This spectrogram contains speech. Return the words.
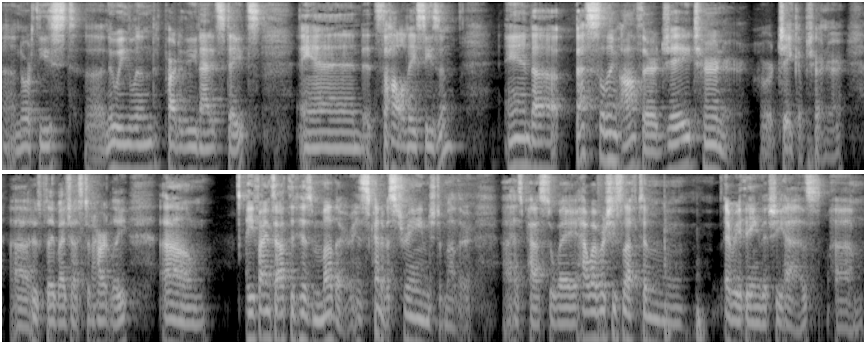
uh, northeast uh, New England part of the United States, and it's the holiday season. And uh, best-selling author Jay Turner, or Jacob Turner, uh, who's played by Justin Hartley, um, he finds out that his mother, his kind of estranged mother, uh, has passed away. However, she's left him everything that she has, um,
